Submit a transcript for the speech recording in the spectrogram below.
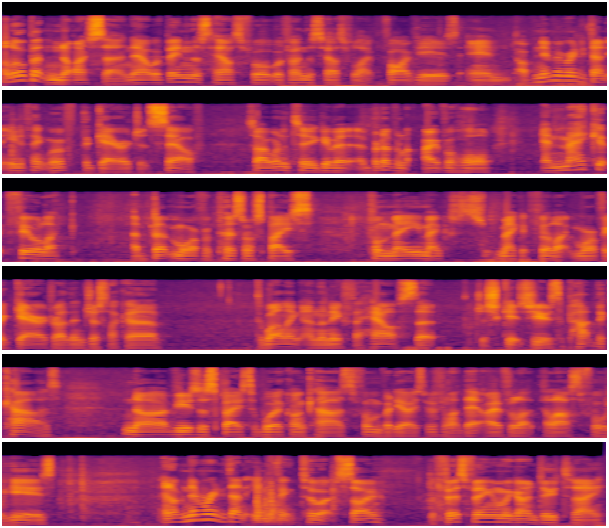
a little bit nicer. Now we've been in this house for, we've owned this house for like five years and I've never really done anything with the garage itself. So I wanted to give it a bit of an overhaul and make it feel like a bit more of a personal space for me, makes make it feel like more of a garage rather than just like a dwelling underneath the house that just gets used to park the cars. No, I've used the space to work on cars, film videos, everything like that over like the last four years. And I've never really done anything to it. So the first thing we're going to do today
